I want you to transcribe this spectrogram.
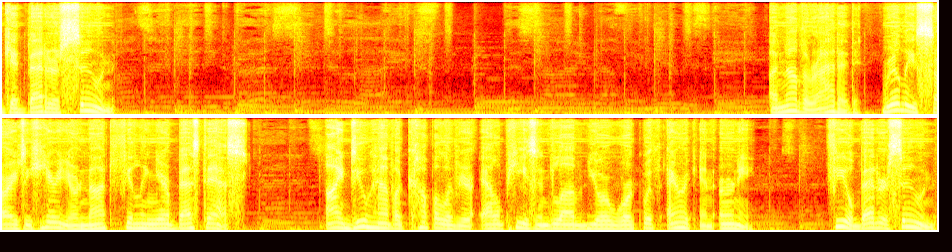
Get better soon. Another added, really sorry to hear you're not feeling your best s. I do have a couple of your LPs and loved your work with Eric and Ernie. Feel better soon.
